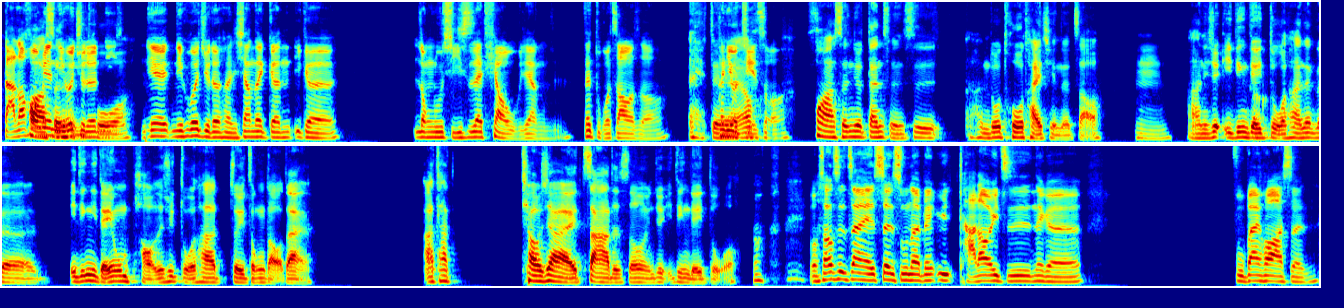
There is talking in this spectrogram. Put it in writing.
打到后面你会觉得你你也你会觉得很像在跟一个熔炉骑士在跳舞这样子，在躲招的时候，哎，对，很有节奏。化身就单纯是很多拖台前的招。嗯啊，你就一定得躲他那个，哦、一定你得用跑的去躲他追踪导弹啊！他跳下来炸的时候，你就一定得躲。哦、我上次在圣树那边遇卡到一只那个腐败化身，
